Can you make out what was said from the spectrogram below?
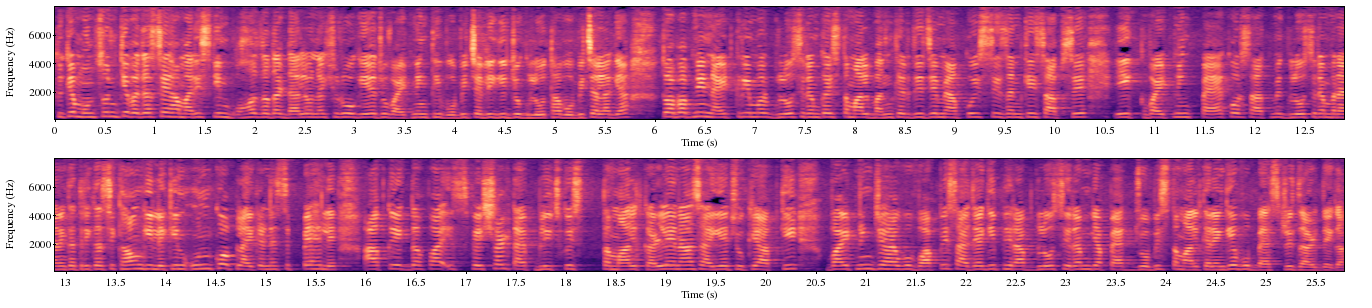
क्योंकि मानसून की वजह से हमारी स्किन बहुत ज़्यादा डल होना शुरू हो गया जो व्हाइटनिंग थी, वो भी चली गई, जो ग्लो था, वो भी चला गया। तो आप अपनी नाइट क्रीम और ग्लो सीरम का इस्तेमाल बंद कर दीजिए। मैं आपको इस सीज़न के हिसाब से एक व्हाइटनिंग पैक और साथ में ग्लो सीरम बनाने का तरीका सिखाऊँगी, लेकिन उनको अप्लाई करने से पहले आपको एक दफ़ा इस फेशियल टाइप ब्लीच को इस्तेमाल कर लेना चाहिए, चूँकि आपकी व्हाइटनिंग जो है वो वापस आ जाएगी, फिर आप ग्लो सीरम या पैक जो भी इस्तेमाल करेंगे, वो बेस्ट रिज़ल्ट देगा।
